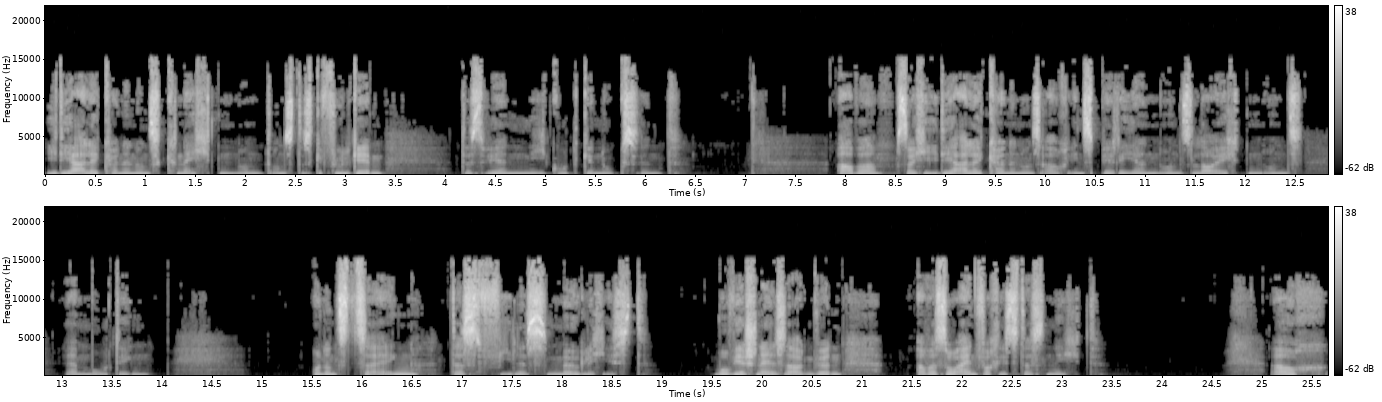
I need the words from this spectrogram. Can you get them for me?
Ideale können uns knechten und uns das Gefühl geben, dass wir nie gut genug sind. Aber solche Ideale können uns auch inspirieren, uns leuchten, uns ermutigen und uns zeigen, dass vieles möglich ist, wo wir schnell sagen würden, aber so einfach ist das nicht. Auch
